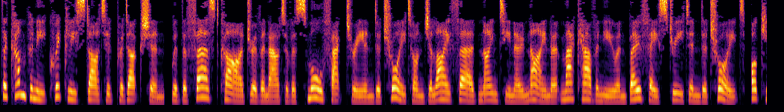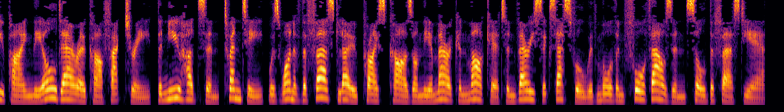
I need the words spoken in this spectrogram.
The company quickly started production, with the first car driven out of a small factory in Detroit on July 3, 1909 at Mack Avenue and Beaufait Street in Detroit, occupying the old Aerocar factory. The new Hudson 20 was one of the first low-priced cars on the American market and very successful with more than 4,000 sold the first year.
